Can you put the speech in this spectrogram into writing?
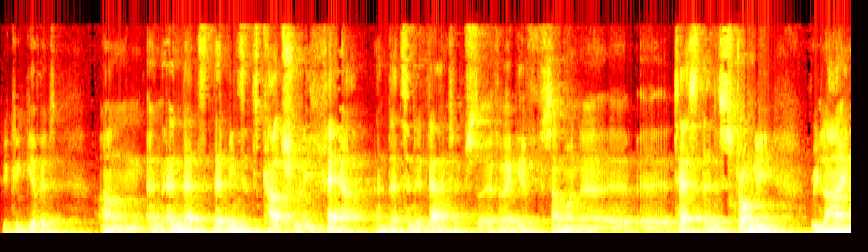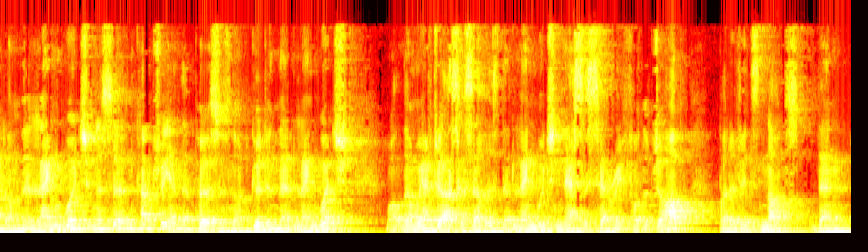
you could give it, um, and, and that's, that means it's culturally fair, and that's an advantage. So if I give someone a, a, a test that is strongly reliant on the language in a certain country, and that person is not good in that language, well, then we have to ask ourselves, is that language necessary for the job? But if it's not, then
